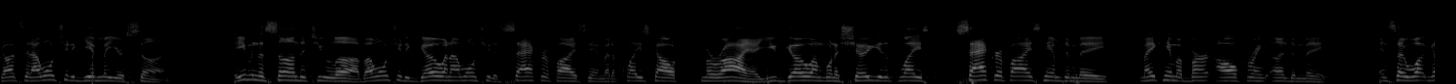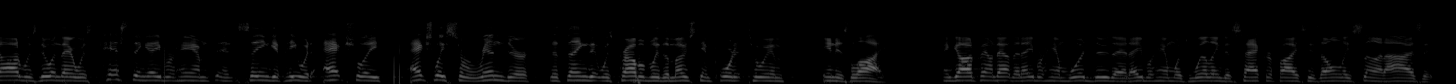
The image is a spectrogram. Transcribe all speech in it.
God said, I want you to give me your son, even the son that you love. I want you to go and I want you to sacrifice him at a place called Moriah. You go, I'm going to show you the place. Sacrifice him to me. Make him a burnt offering unto me. And so what God was doing there was testing Abraham and seeing if he would actually actually surrender the thing that was probably the most important to him in his life. And God found out that Abraham would do that. Abraham was willing to sacrifice his only son, Isaac.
